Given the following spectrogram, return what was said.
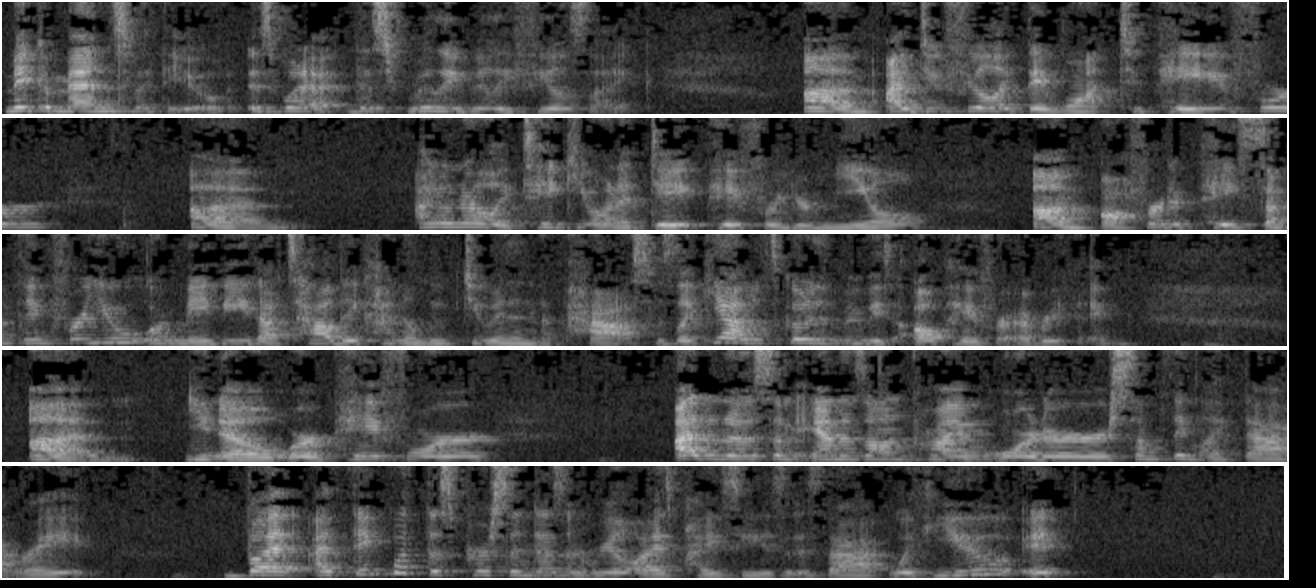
make amends with you, is what this really, really feels like. Um, I do feel like they want to pay for, um, I don't know, like take you on a date, pay for your meal um, offer to pay something for you, or maybe that's how they kind of looped you in in the past. Was like, yeah, let's go to the movies. I'll pay for everything. Um, you know, or pay for, I don't know, some Amazon Prime order or something like that, right? But I think what this person doesn't realize, Pisces, is that with you, it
